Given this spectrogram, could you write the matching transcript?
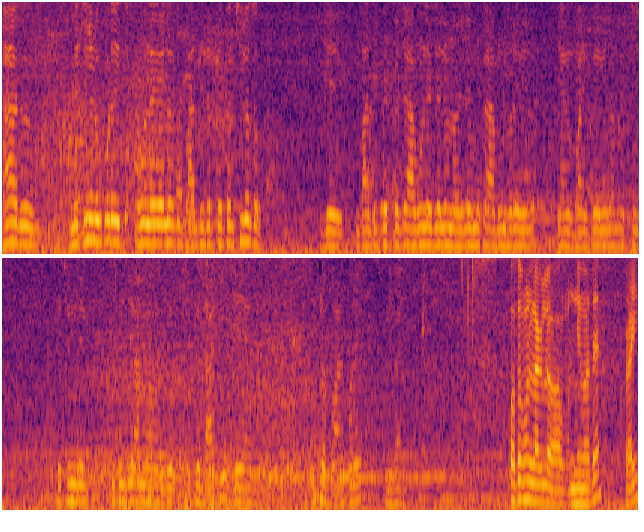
হ্যাঁ মেশিনের উপরে আগুন লেগে গেলো বালতিতে পেট্রোল ছিল তো। যে বালতির পেট্রোলটা আগুন লেগে গেলো নজরের মুখে আগুন ধরে গেলো। যে আমি ভয় পেয়ে গেলাম একটু। পেছন দিয়ে ছুটে যে আমি আবার ওকে- ওকে ডাকি যে এসব বার করে নিভাই কতক্ষণ লাগল নেভাতে প্রায়?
